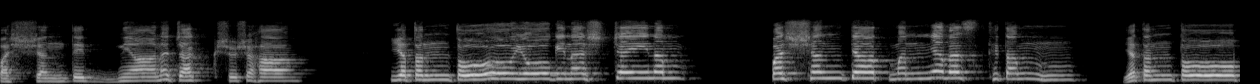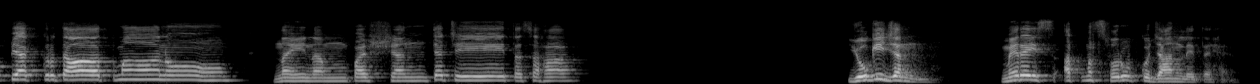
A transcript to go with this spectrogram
पश्यन्ति ज्ञानचक्षुषः। यतन्तो योगिनश्चैनं पश्यन्त्यात्मन्यवस्थितम् यतन्तोऽप्यकृतात्मानो, नैनं पश्यन्त्यचेतसः। योगी जन मेरे इस आत्मस्वरूप को जान लेते हैं।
